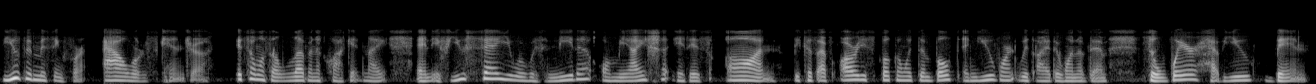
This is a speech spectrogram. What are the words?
You've been missing for hours, Kendra. It's almost 11 o'clock at night, and if you say you were with Nita or Miaisha, it is on because I've already spoken with them both, and you weren't with either one of them. So where have you been?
